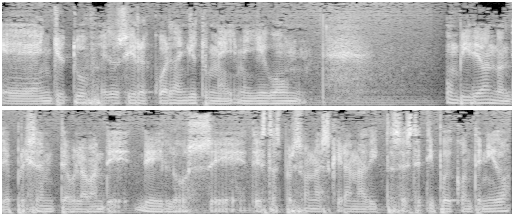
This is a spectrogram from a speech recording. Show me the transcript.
eh, en YouTube, eso sí recuerdo, en YouTube me, llegó un, un video en donde precisamente hablaban de, de los eh, de estas personas que eran adictas a este tipo de contenido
